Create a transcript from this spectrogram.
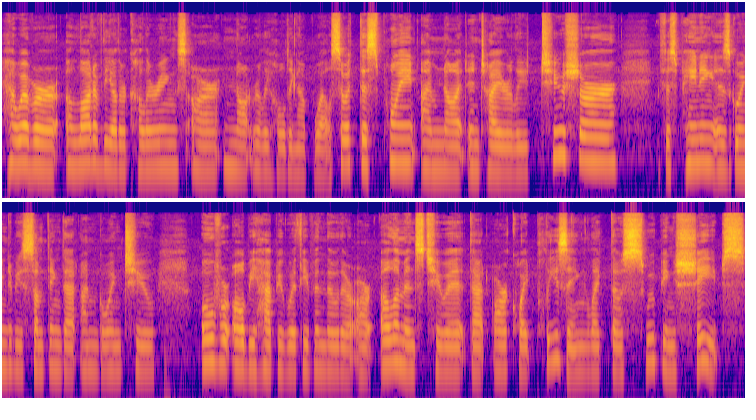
However, a lot of the other colorings are not really holding up well. So at this point, I'm not entirely too sure if this painting is going to be something that I'm going to overall be happy with, even though there are elements to it that are quite pleasing, like those swooping shapes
